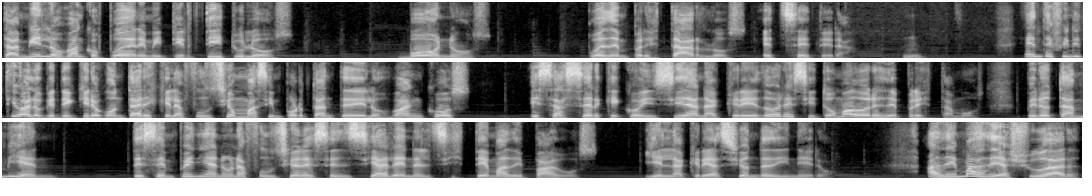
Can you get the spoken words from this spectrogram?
También los bancos pueden emitir títulos bonos, pueden prestarlos, etc. ¿Mm? En definitiva, lo que te quiero contar es que la función más importante de los bancos es hacer que coincidan acreedores y tomadores de préstamos, pero también desempeñan una función esencial en el sistema de pagos y en la creación de dinero. Además de ayudar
